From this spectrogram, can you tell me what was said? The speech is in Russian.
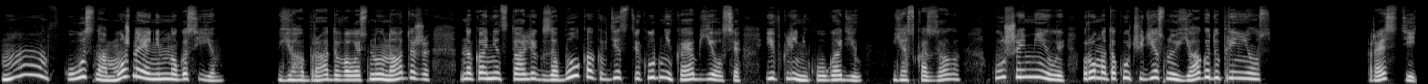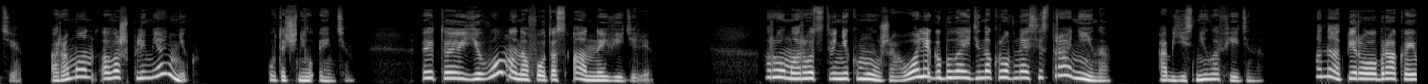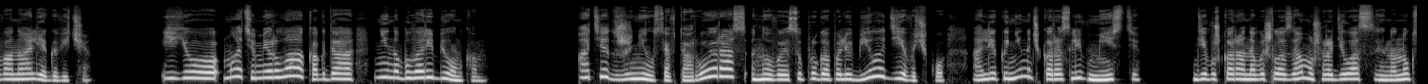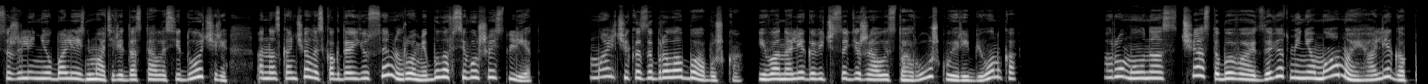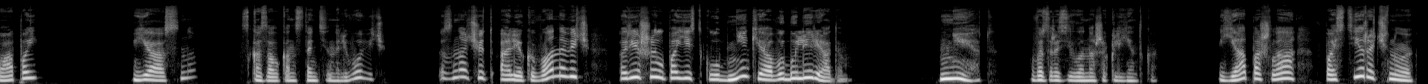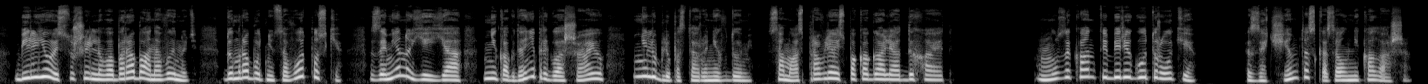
«Ммм, вкусно. Можно я немного съем?» Я обрадовалась, ну надо же, наконец-то Олег забыл, как в детстве клубникой объелся и в клинику угодил. Я сказала, кушай, милый, Рома такую чудесную ягоду принес. Простите, а Роман ваш племянник? Уточнил Энтин. Это его мы на фото с Анной видели? Рома родственник мужа, у Олега была единокровная сестра Нина, объяснила Федина. Она от первого брака Ивана Олеговича. Ее мать умерла, когда Нина была ребенком. Отец женился второй раз, новая супруга полюбила девочку, Олег и Ниночка росли вместе. Девушка рано вышла замуж, родила сына, но, к сожалению, болезнь матери досталась и дочери. Она скончалась, когда ее сыну, Роме, было всего шесть лет. Мальчика забрала бабушка. Иван Олегович содержал и старушку, и ребенка. Рома у нас часто бывает, зовет меня мамой, Олега папой. Ясно сказал Константин Львович. Значит, Олег Иванович решил поесть клубники, а вы были рядом. Нет, возразила наша клиентка. Я пошла в постирочную белье из сушильного барабана вынуть. Домработница в отпуске. Замену ей я никогда не приглашаю. Не люблю посторонних в доме. Сама справляюсь, пока Галя отдыхает. Музыканты берегут руки, зачем-то сказал Николаша.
